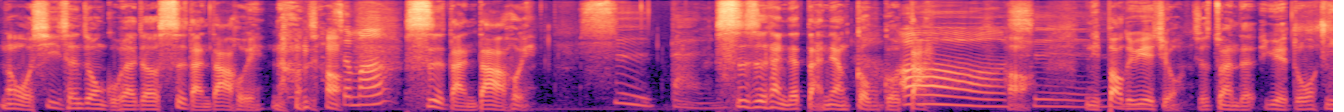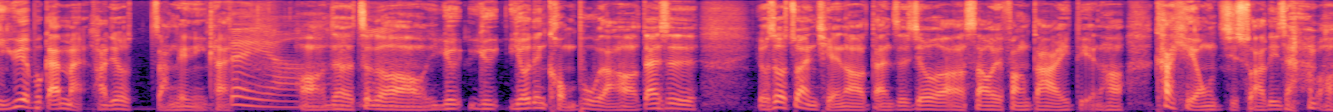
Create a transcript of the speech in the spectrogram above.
那我戏称这种股票叫试胆大会，你知道什么试胆大会，四胆试试看你的胆量够不够大。哦，好是你抱的越久，就赚的越多。你越不敢买，它就涨给你看。对呀，哦，那这个哦，有有有点恐怖了哈。但是有时候赚钱哦，胆子就要稍微放大一点哈。看熊几耍地产哦，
